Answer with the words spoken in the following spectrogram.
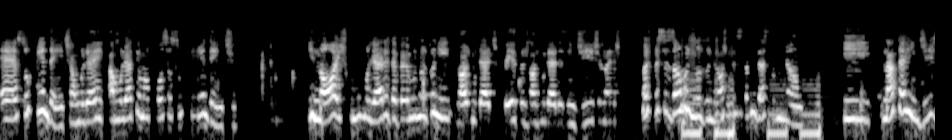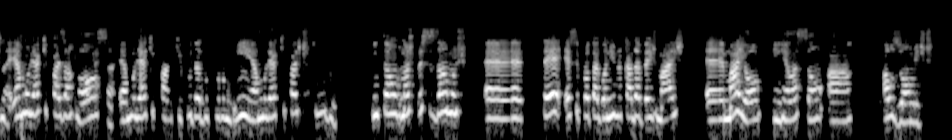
é surpreendente. A mulher, a mulher tem uma força surpreendente. E nós, como mulheres, devemos nos unir. Nós, mulheres pretas, nós, mulheres indígenas, nós precisamos nos unir, nós precisamos dessa união. E na terra indígena é a mulher que faz a roça, é a mulher que, que cuida do curumim, é a mulher que faz tudo. Então, nós precisamos é, ter esse protagonismo cada vez mais é, maior em relação a, aos homens.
